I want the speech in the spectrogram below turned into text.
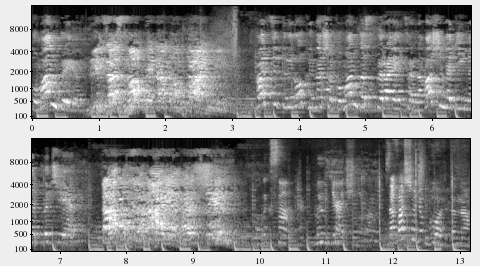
команди Від засновника компанії! 23 роки наша команда спирається на ваше надійне плече. Та досягає вершин! Олександре, ми вдячні вам. За вашу любов до нас!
